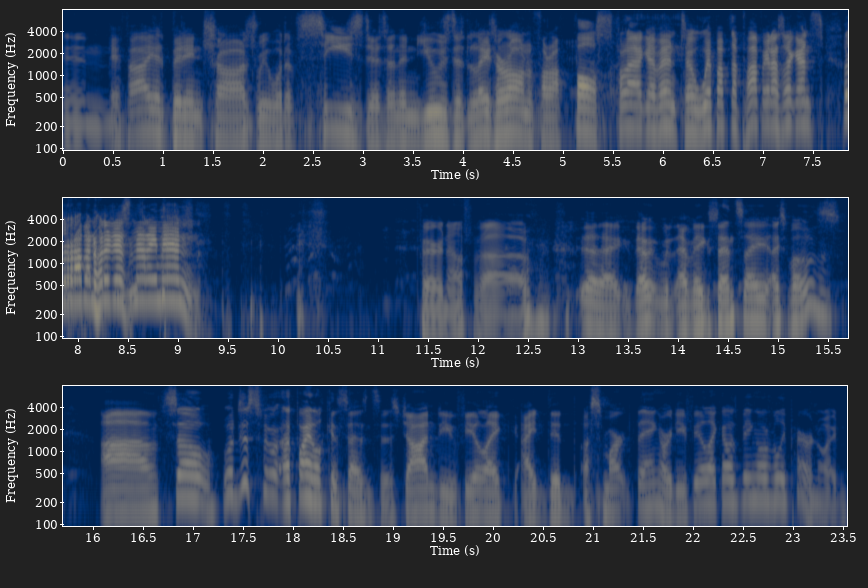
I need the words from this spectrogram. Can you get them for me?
And If I had been in charge, we would have seized it and then used it later on for a false flag event to whip up the populace against Robin Hood and his merry men. fair enough. Uh, that, that, that makes sense, I, I suppose. Uh, so, well, just for a final consensus, John, do you feel like I did a smart thing, or do you feel like I was being overly paranoid?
